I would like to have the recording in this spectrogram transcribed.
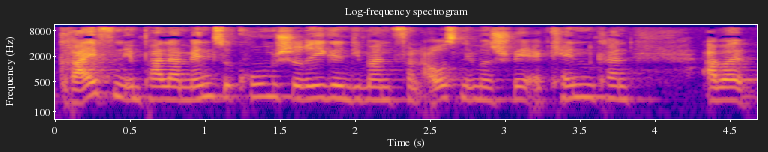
greifen im Parlament so komische Regeln, die man von außen immer schwer erkennen kann. Aber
